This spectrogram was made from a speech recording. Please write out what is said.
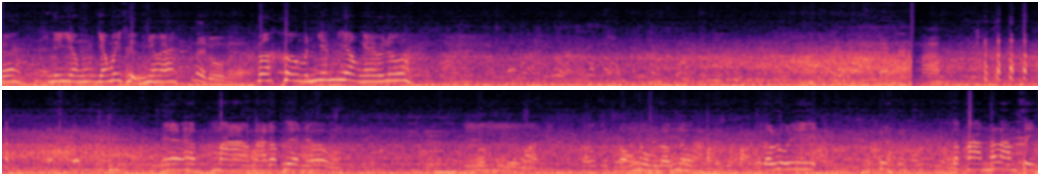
ด้วยอันนี้ยังยังไม่ถึงใช่ไหม ไม่รู้ไปอะเออมันเงียบๆไงไม่รู้ มา เนี่ยครับมามากับเพื่อนนะครับผมอืมสองหนุ่มสองหนุ่มตะลุยสะพานพระรามสิบ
